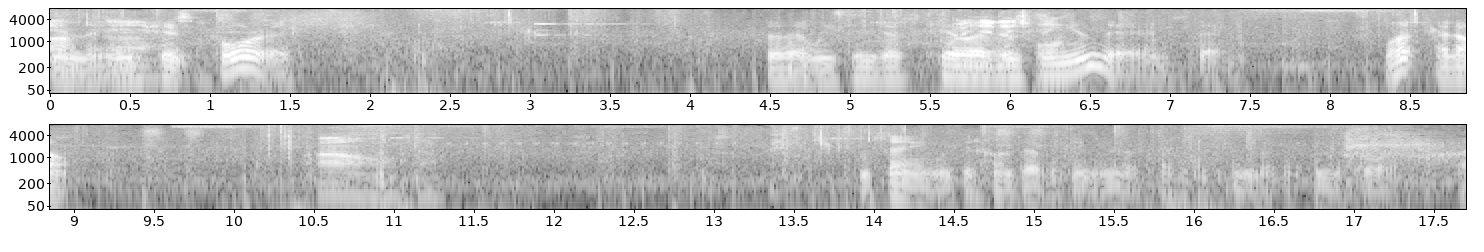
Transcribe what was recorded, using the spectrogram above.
in the Oh, ancient forest. So that we can just kill We everything in there instead. What? I don't. Oh, I'm saying we could hunt everything in the in the, in the forest. Uh,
